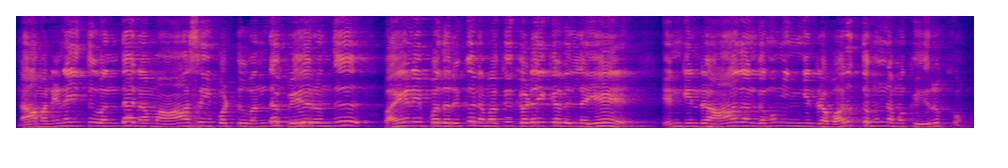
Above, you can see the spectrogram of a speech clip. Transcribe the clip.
நாம நினைத்து வந்த நம்ம ஆசைப்பட்டு வந்த பேருந்து பயணிப்பதற்கு நமக்கு கிடைக்கவில்லையே என்கின்ற ஆதங்கமும் என்கின்ற வருத்தமும் நமக்கு இருக்கும்.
